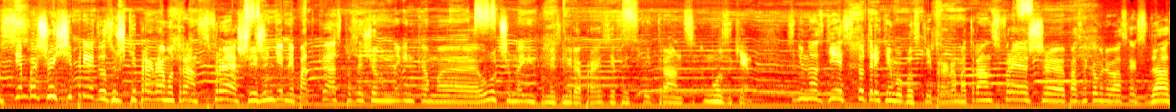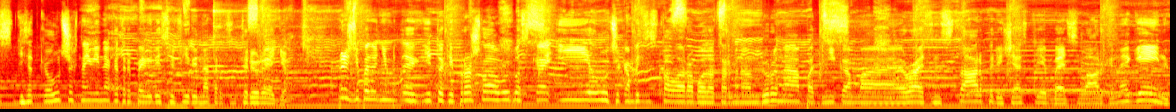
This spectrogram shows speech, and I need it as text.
всем большой привет! Вы слушаете программу TranceFresh, еженедельный подкаст, посвященный новинкам, э, лучшим новинкам из мира прогрессив и транс-музыки. Сегодня у нас здесь 103 выпуске программы TranceFresh. Э, познакомлю вас, как всегда, с десяткой лучших новинок, которые появились в эфире на Trance Century Radio. Прежде подведем э, итоги прошлого выпуска, и лучшей композицией стала работа Армина Ван под ником э, Rising Star при участии Betsie Larkin Again.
